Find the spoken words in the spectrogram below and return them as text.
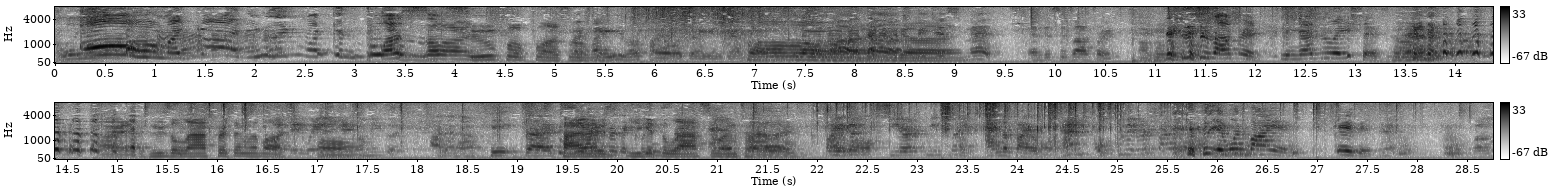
Oh my god, you like fucking plus on. Super plus. Oh, Why you love Firewall Dragons, man? Oh, no, no, not that my much. God. We just met, and this is awkward. this is awkward. Congratulations. Alright, who's the last person in the box? did Wayne get Oh, something good? He, the Tyler, the you get the last one, and, Tyler. Firewall. got CR Queen's Knight And the firewall. and Ultimate Fire. in one buy-in. Crazy. Well,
